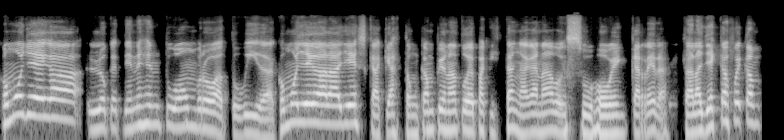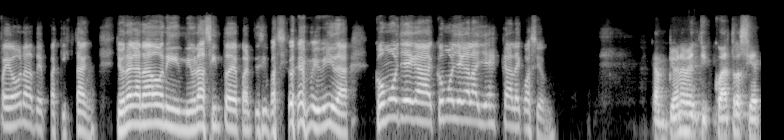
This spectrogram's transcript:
¿Cómo llega lo que tienes en tu hombro a tu vida? ¿Cómo llega la Yesca que hasta un campeonato de Pakistán ha ganado en su joven carrera? O sea, la Yesca fue campeona de Pakistán. Yo no he ganado ni, ni una cinta de participación en mi vida. ¿Cómo llega, cómo llega la Yesca a la ecuación? Campeona 24-7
